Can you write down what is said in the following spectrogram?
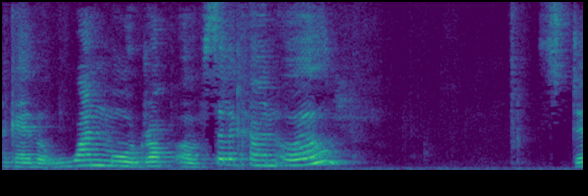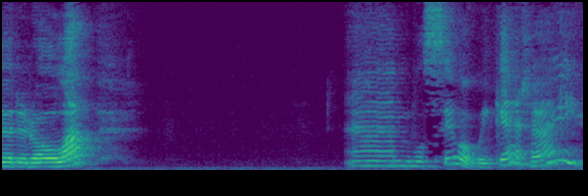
I gave it one more drop of silicone oil. Stirred it all up. And we'll see what we get, eh?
